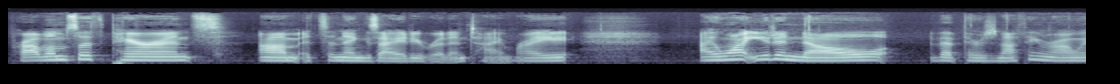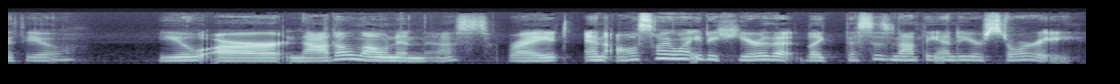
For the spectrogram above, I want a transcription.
problems with parents. Um, it's an anxiety ridden time, right? I want you to know that there's nothing wrong with you. You are not alone in this, right? And also, I want you to hear that, like, this is not the end of your story.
